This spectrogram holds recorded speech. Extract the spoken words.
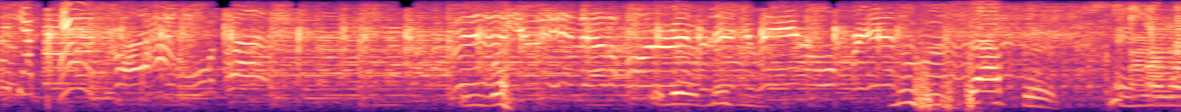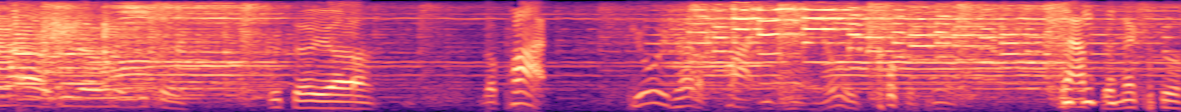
with your pants He went, and then Mrs. Mrs. Shafter came running out, you know, with the with the uh the pot. She always had a pot in her hand, always cooking. You know. Shafter next door.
